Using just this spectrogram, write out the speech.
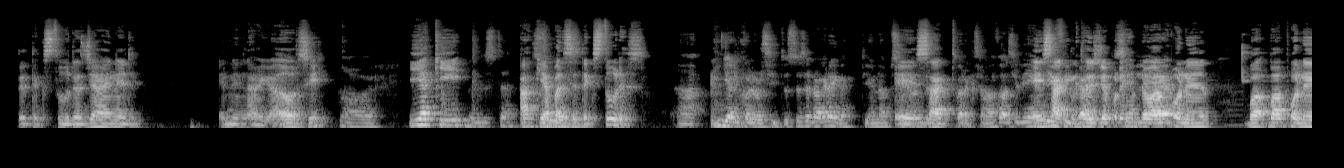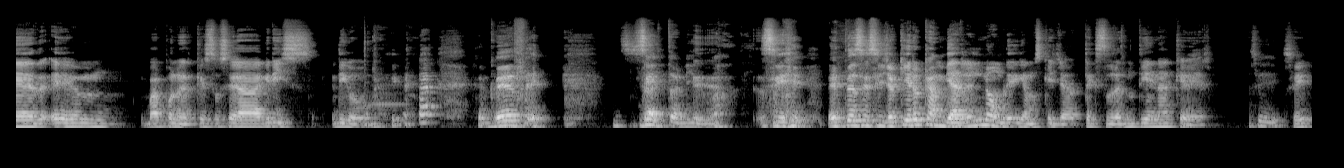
de texturas ya en el, en el navegador, ¿sí? A ver. Y aquí, ¿Dónde está? aquí aparece texturas. Ah, y el colorcito usted se lo agrega. Tiene una opción Exacto. Para que sea más fácil identificar. Exacto, entonces yo por ejemplo voy a poner, voy voy a poner, eh, voy a poner que esto sea gris, digo, verde. Daltonismo. Sí, entonces si yo quiero cambiarle el nombre, digamos que ya texturas no tiene nada que ver. Sí. ¿Sí?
